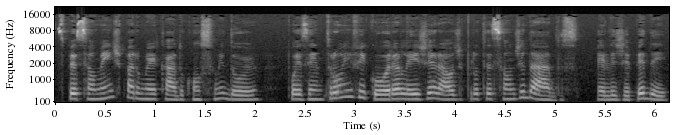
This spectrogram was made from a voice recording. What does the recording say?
especialmente para o mercado consumidor, pois entrou em vigor a Lei Geral de Proteção de Dados, LGPD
